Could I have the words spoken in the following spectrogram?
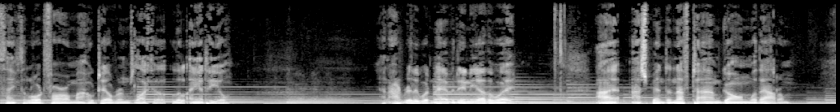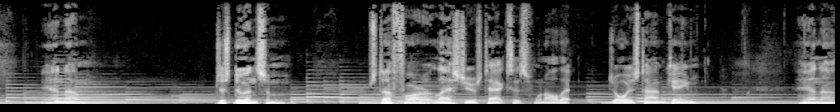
Thank the Lord for them. my hotel room's like a little ant hill. And I really wouldn't have it any other way. I I spend enough time gone without them, and um, just doing some stuff for last year's taxes when all that joyous time came, and uh,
